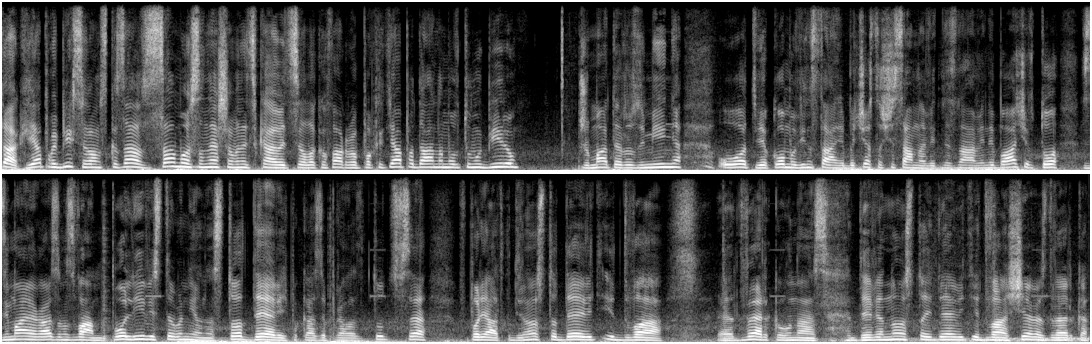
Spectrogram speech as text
Так, я пробігся, вам сказав. Саме основне, що мене цікавить, це лакофарбове покриття по даному автомобілю. Щоб мати розуміння, от в якому він стані. Бо чесно, ще сам навіть не знав і не бачив, то знімаю разом з вами. По лівій стороні у нас 109 показує прилад. Тут все в порядку. 99,2. Е, Дверка у нас 99,2. Ще раз дверка.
